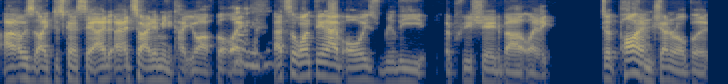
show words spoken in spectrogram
I was like just gonna say, I, I sorry, I didn't mean to cut you off, but like that's the one thing I've always really appreciated about like DePauw in general, but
